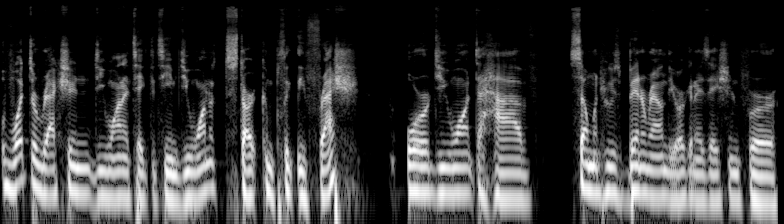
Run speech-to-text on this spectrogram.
what direction do you want to take the team? Do you want to start completely fresh, or do you want to have someone who's been around the organization for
